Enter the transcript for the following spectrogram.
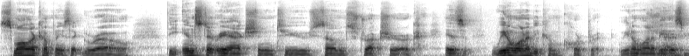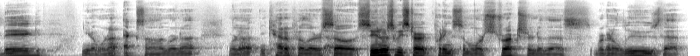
smaller companies that grow, the instant reaction to some structure or is we don't want to become corporate. We don't want to sure. be this big, you know, we're not Exxon, we're not we're yeah. not in Caterpillar. Yeah. So as soon as we start putting some more structure into this, we're going to lose that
